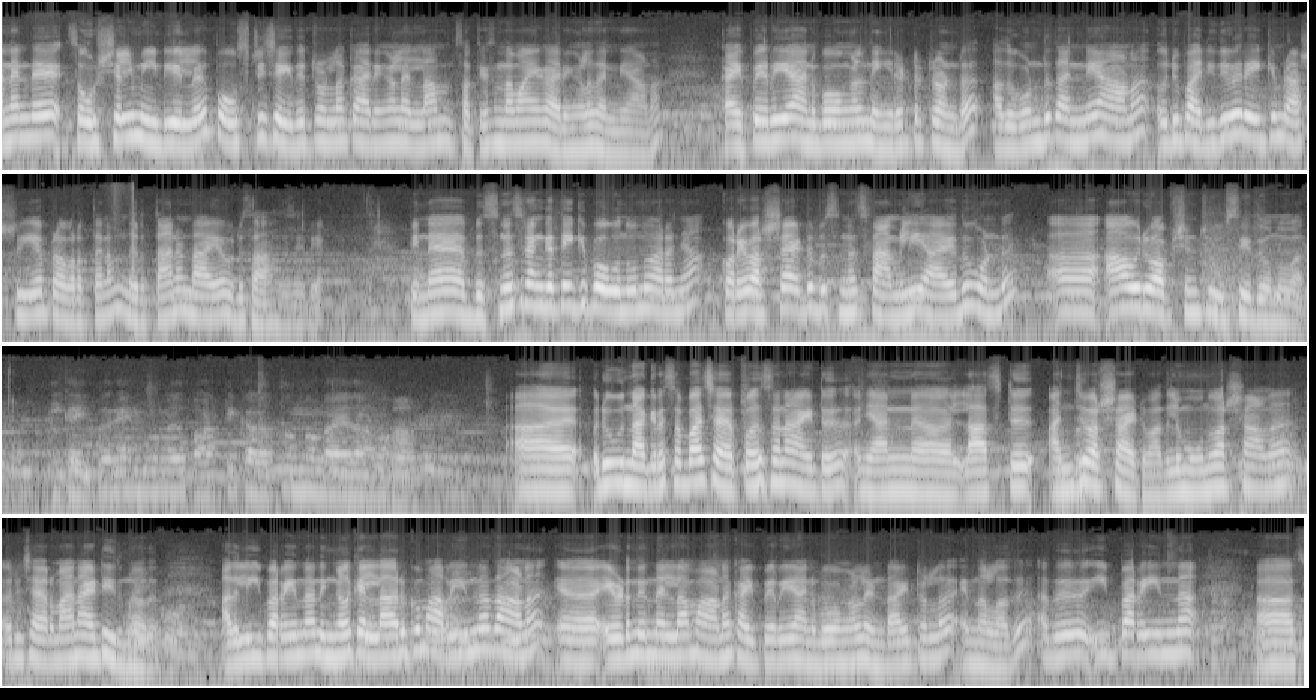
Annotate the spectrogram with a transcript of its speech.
ഞാൻ എന്റെ സോഷ്യൽ മീഡിയയിൽ പോസ്റ്റ് ചെയ്തിട്ടുള്ള കാര്യങ്ങളെല്ലാം സത്യസന്ധമായ കാര്യങ്ങൾ തന്നെയാണ്. കൈപ്പേറിയ അനുഭവങ്ങൾ നേരിട്ടിട്ടുണ്ട്. അതുകൊണ്ട് തന്നെയാണ് ഒരു പരിധിവരേക്കും രാഷ്ട്രീയ പ്രവർത്തനം നിർത്താനുണ്ടായ ഒരു സാഹചര്യം. പിന്നെ ബിസിനസ് രംഗത്തേക്ക് പോകുന്നു എന്ന് പറഞ്ഞാൽ കുറേ വർഷമായിട്ട് ബിസിനസ് ഫാമിലി ആയതുകൊണ്ട് ആ, ഒരു ഓപ്ഷൻ ചൂസ് ചെയ്തു എന്ന് മാത്രം. ഒരു നഗരസഭാ ചെയർപേഴ്സൺ ആയിട്ട് ഞാൻ ലാസ്റ്റ് അഞ്ച് വർഷമായിട്ടും അതിൽ മൂന്ന് വർഷമാണ് ഒരു ചെയർമാനായിട്ട് ഇരുന്നത്. അതിൽ ഈ പറയുന്ന നിങ്ങൾക്ക് എല്ലാവർക്കും അറിയുന്നതാണ് എവിടെ നിന്നെല്ലാമാണ് കൈപ്പേറിയ അനുഭവങ്ങൾ ഉണ്ടായിട്ടുള്ളത് എന്നുള്ളത്. അത് ഈ പറയുന്ന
